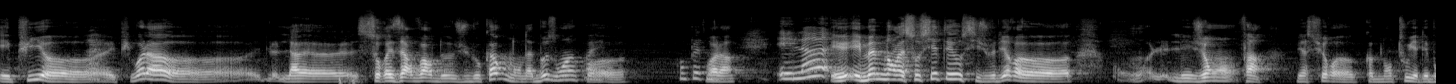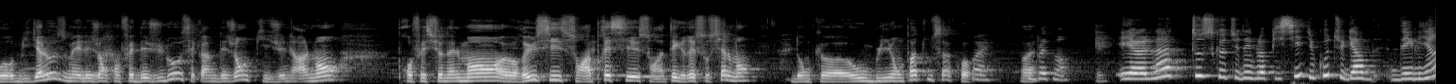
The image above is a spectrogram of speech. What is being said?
Et puis, et puis voilà, ce réservoir de judoka, on en a besoin. Quoi. Complètement. Voilà. Et là. Et, même dans la société aussi, je veux dire, euh, les gens, enfin, bien sûr, euh, comme dans tout, il y a des brebis galeuses, mais les gens qui ont fait des judos, c'est quand même des gens qui généralement, professionnellement, euh, réussissent, sont appréciés, sont intégrés socialement. Donc, oublions pas tout ça, quoi. Ouais, complètement. Et là, tout ce que tu développes ici, du coup, tu gardes des liens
